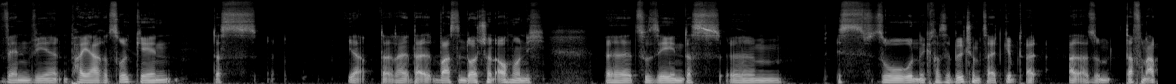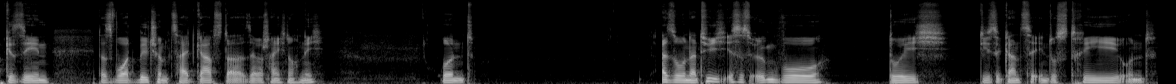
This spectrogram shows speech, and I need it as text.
wenn wir ein paar Jahre zurückgehen, das, ja, da, da, da war es in Deutschland auch noch nicht äh, zu sehen, dass ähm, es so eine krasse Bildschirmzeit gibt. Also davon abgesehen, das Wort Bildschirmzeit gab es da sehr wahrscheinlich noch nicht. Und also natürlich ist es irgendwo durch diese ganze Industrie und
